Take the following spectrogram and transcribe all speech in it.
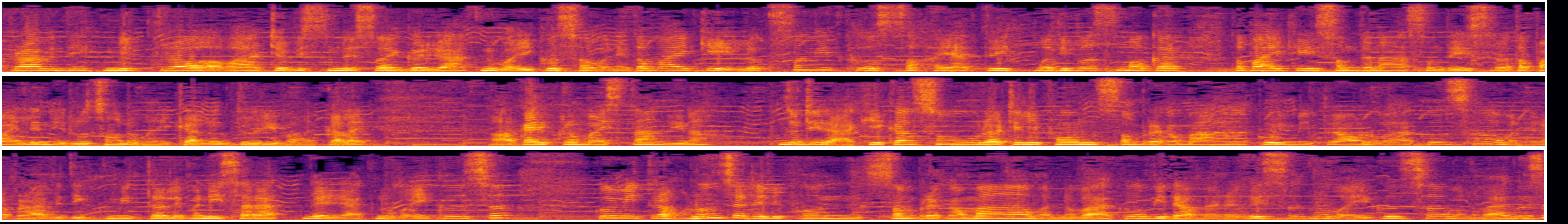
प्राविधिक मित्रबाट विष्णुले सहयोग गरिराख्नु भएको छ भने तपाईँकै लोकसङ्गीतको सहयात्री म दिवस मकर तपाईँकै सम्झना सन्देश र तपाईँले नै रुचाउनुभएका लोकदोरी भाकालाई कार्यक्रममा स्थान दिन जुटिराखेका छौँ र टेलिफोन सम्पर्कमा कोही मित्र आउनु भएको छ भनेर प्राविधिक मित्रले पनि इसारा गरिराख्नु भएको छ। कोही मित्र हुनुहुन्छ टेलिफोन सम्पर्कमा भन्नुभएको विदा भएर गइसक्नु भएको छ भन्नुभएको छ।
